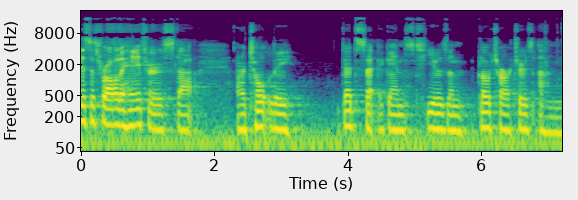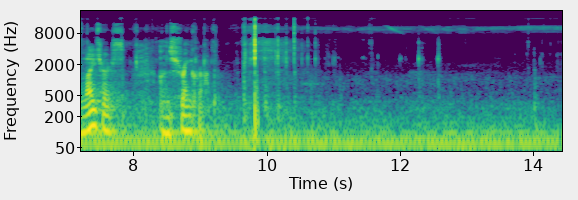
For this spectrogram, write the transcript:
This is for all the haters that are totally dead set against using blowtorches and lighters on shrink wrap.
